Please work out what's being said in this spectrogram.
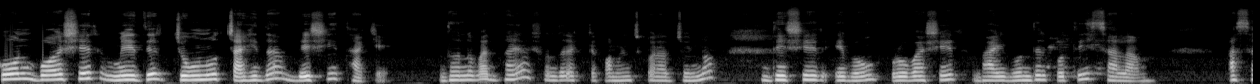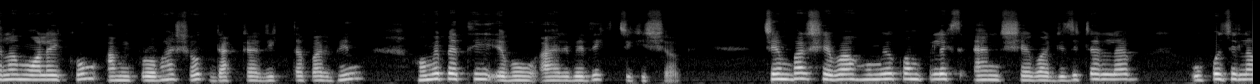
কোন বয়সের মেয়েদের যৌন চাহিদা বেশি থাকে? ধন্যবাদ ভাইয়া সুন্দর একটা কমেন্ট করার জন্য। দেশের এবং প্রবাসের ভাই বোনদের প্রতি সালাম। আসসালামু আলাইকুম, আমি প্রভাষক ডাক্তার রিক্তা পারভিন, হোমিওপ্যাথি এবং আয়ুর্বেদিক চিকিৎসক। চেম্বার সেবা, হোমিও কমপ্লেক্স অ্যান্ড সেবা ডিজিটাল ল্যাব, উপজেলা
